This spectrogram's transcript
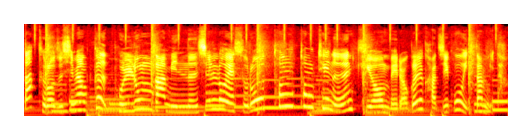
딱 들어주시면 끝! 볼륨감 있는 실루엣으로 통 통 튀는 귀여운 매력을 가지고 있답니다.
